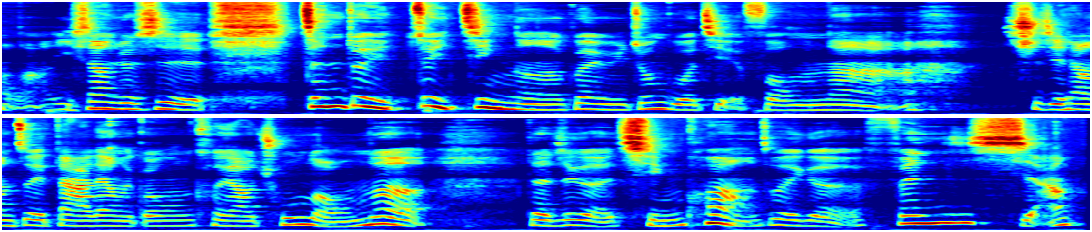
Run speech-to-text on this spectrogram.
好吧，以上就是针对最近呢关于中国解封，那世界上最大量的观光客要出笼了的这个情况做一个分享。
